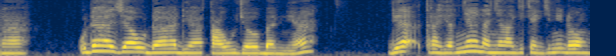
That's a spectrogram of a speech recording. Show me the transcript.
Nah udah aja udah dia tahu jawabannya dia terakhirnya nanya lagi kayak gini dong.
